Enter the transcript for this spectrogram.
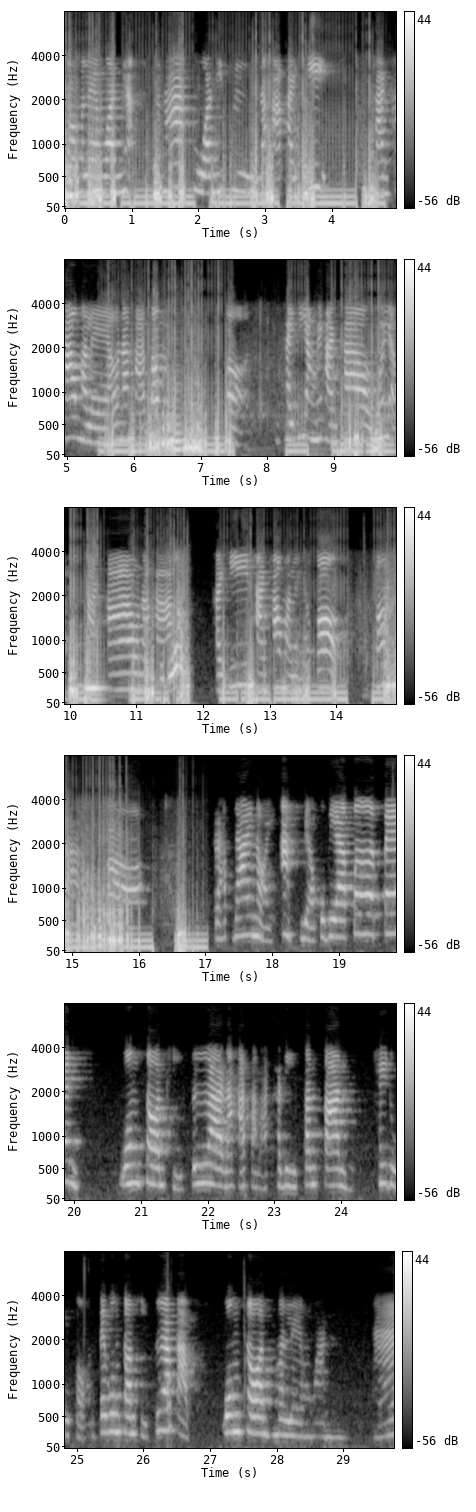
จรแมลงวันเนี่ยจะน่ากลัวนิดนึงนะคะ ใครที่ทานข้าวมาแล้วนะคะ ต้องเอ่อใครที่ยังไม่ทานข้าว ก็อย่าเพิ่งทานข้าวนะคะ ใครที่ทานข้าวมาแล้วก็ก็จะเอ่อรับได้หน่อยอะเดี๋ยวครูเบียร์เปิดเป็น วงจรผีเสื้อนะคะสารคดีสั้นๆ ให้ดูก่อนเป็นวงจรผีเสื้อกับวงจรแมลงวันอ่า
